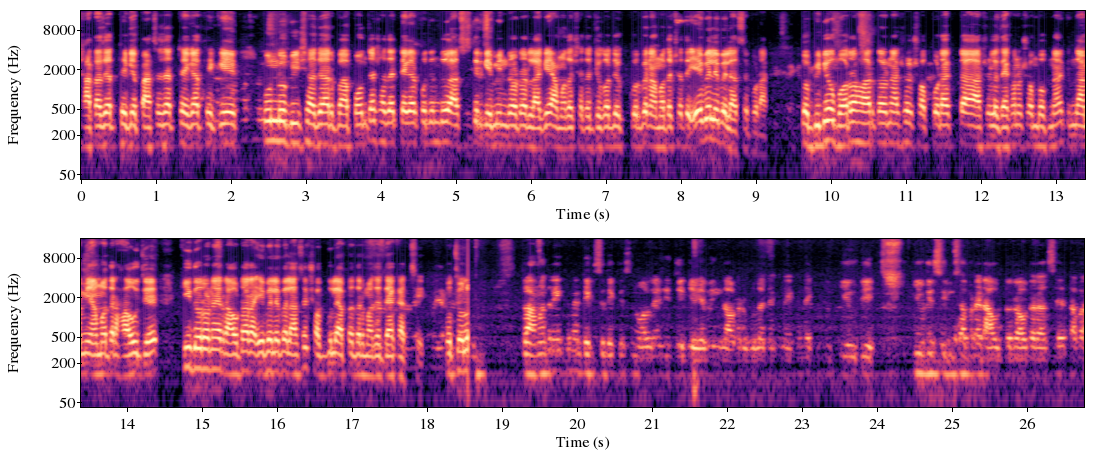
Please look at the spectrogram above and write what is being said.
সাত হাজার থেকে পাঁচ হাজার টাকা থেকে পনেরো, বিশ হাজার বা পঞ্চাশ হাজার টাকার পর্যন্ত আসুসের গেমিং রাউটার লাগে, আমাদের সাথে যোগাযোগ করবেন। আমাদের সাথে অ্যাভেলেবেল আছে প্রোডাক্ট তো ভিডিও বড় হওয়ার কারণে আসলে সব প্রোডাক্টটা আসলে দেখানো সম্ভব না। কিন্তু আমি আমাদের হাউজে কি ধরনের রাউটার অ্যাভেলেবেল আছে সবগুলো আপনাদের মাঝে দেখাচ্ছি। তো চলো তো আমাদের এখানে দেখতে দেখতেছেন অলরেডি যে গেমিং রাউটারগুলো দেখেন, এখানে কিন্তু QD QD SIM supported outdoor router আছে, তারপর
